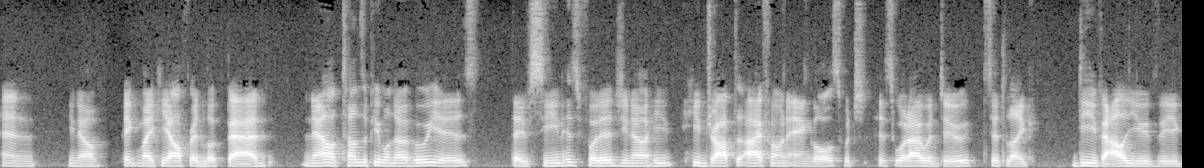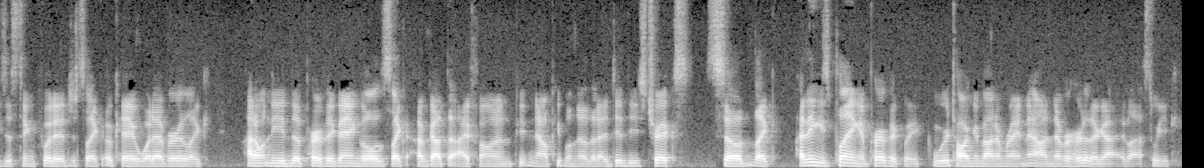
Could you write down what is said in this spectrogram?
and you know make Mikey Alfred look bad. Now tons of people know who he is. They've seen his footage. You know, he he dropped iPhone angles, which is what I would do to like devalue the existing footage. It's like okay, whatever. Like I don't need the perfect angles. Like I've got the iPhone, now people know that I did these tricks. So like I think he's playing it perfectly. We're talking about him right now. I never heard of the guy last week.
